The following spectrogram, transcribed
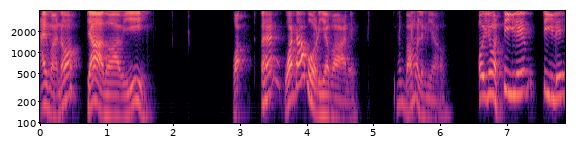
အဲ့မှာเนาะရသွားပြီ what ဟမ် water body ကပါလဲဘာမှလည်းမရဘူးအော်ဒီမှာတီလေးတီလေး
